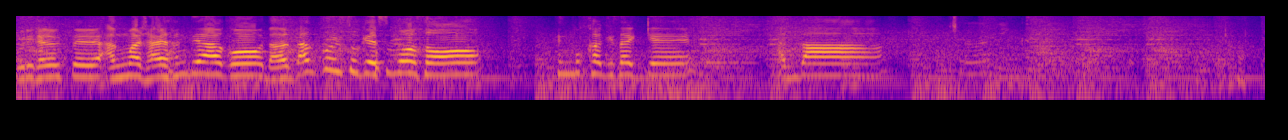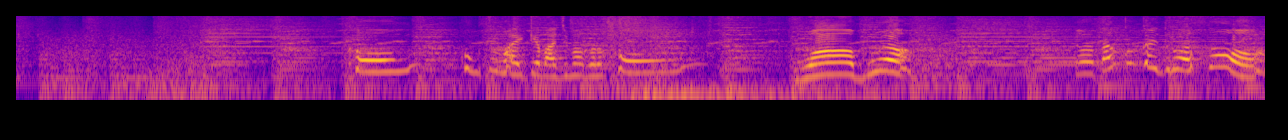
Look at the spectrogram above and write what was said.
우리 가족들 악마 잘 상대하고 나는 땅굴 속에 숨어서 행복하게 살게 간다. 콩! 콩 쓰고 할게 마지막으로 콩! 와 뭐야 야 땅콩까지 들어왔어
